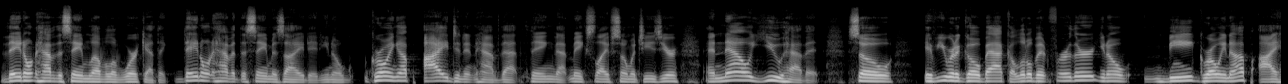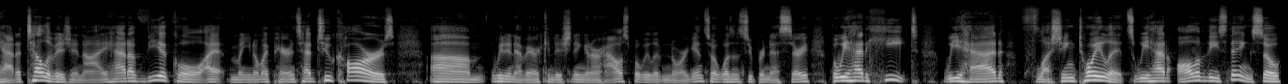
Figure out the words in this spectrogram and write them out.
they don't have the same level of work ethic. They don't have it the same as I did. You know, growing up, I didn't have that thing that makes life so much easier. And now you have it. So if you were to go back a little bit further, you know, me growing up, I had a television, I had a vehicle. I, you know, my parents had two cars. Um, we didn't have air conditioning in our house, but we lived in Oregon, so it wasn't super necessary. But we had heat, we had flushing toilets, we had all of these things. So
